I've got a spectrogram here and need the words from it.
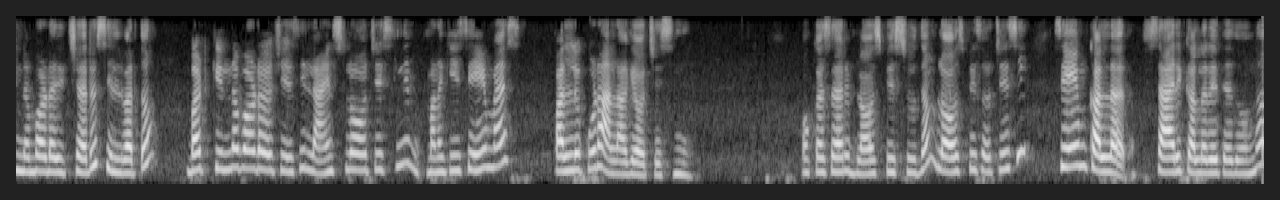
చిన్న బార్డర్ ఇచ్చారు సిల్వర్తో బట్ కింద బార్డర్ వచ్చేసి లైన్స్లో వచ్చేసింది. మనకి సేమ్ యాజ్ పళ్ళు కూడా అలాగే వచ్చేసింది. ఒకసారి బ్లౌజ్ పీస్ చూద్దాం. బ్లౌజ్ పీస్ వచ్చేసి సేమ్ కలర్ శారీ కలర్ అయితే ఉందో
